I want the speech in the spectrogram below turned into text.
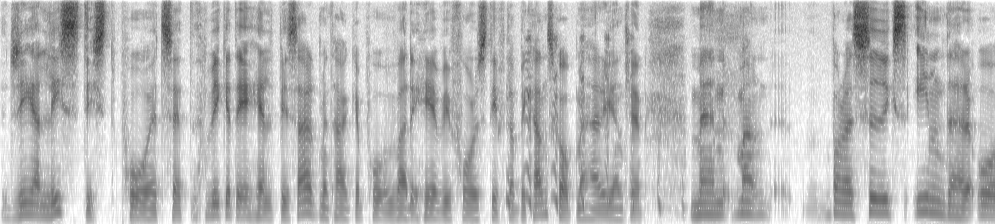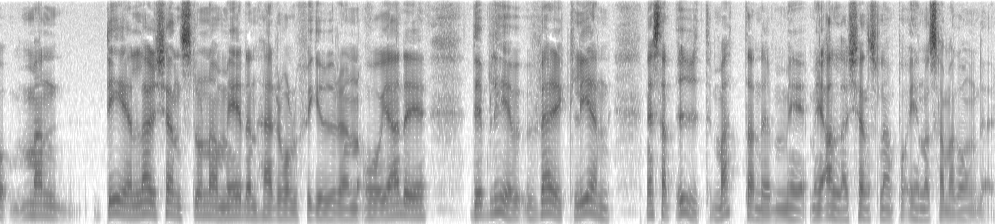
realistiskt på ett sätt vilket är helt bizarrt med tanke på vad det är vi får stifta bekantskap med här egentligen. Men man bara sugs in där och man delar känslorna med den här rollfiguren. Och ja det, det blev verkligen nästan utmattande med, med alla känslorna på en och samma gång där.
